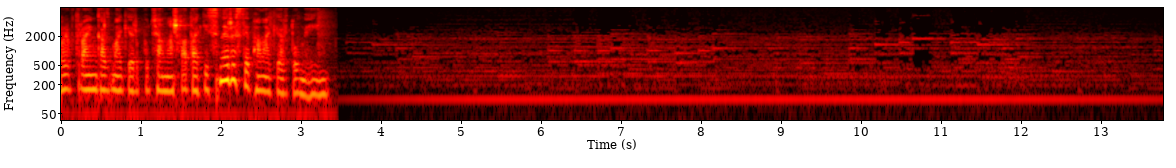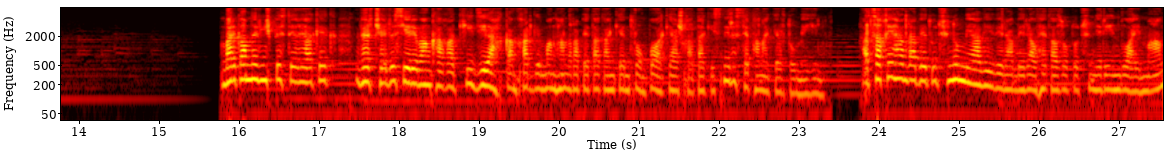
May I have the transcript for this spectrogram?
առևտրային գազམ་ակերպության աշխատակիցները Ստեփանակերտում էին։ Բարեկամներ, ինչպես տեղյակ եք, վերջերս Երևան քաղաքի Ձիահ կանխարգելման հանրապետական կենտրոն ՊՕԱԿ-ի աշխատակիցները Ստեփանակերտում էին։ Արցախի հանրապետությունում միավի վերաբերյալ հետազոտությունների ընդլայնման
